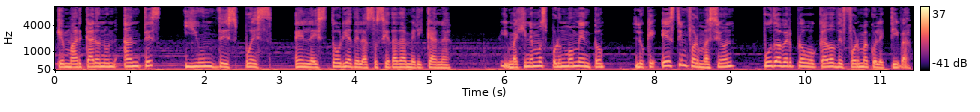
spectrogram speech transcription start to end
que marcaron un antes y un después en la historia de la sociedad americana. Imaginemos por un momento lo que esta información pudo haber provocado de forma colectiva.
